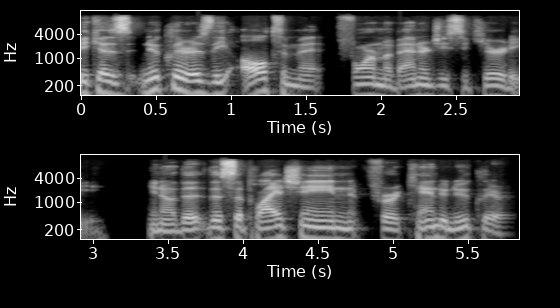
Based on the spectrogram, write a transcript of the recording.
because nuclear is the ultimate form of energy security. You know, the, the supply chain for CANDU Nuclear,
